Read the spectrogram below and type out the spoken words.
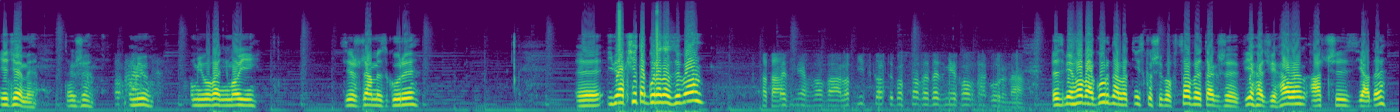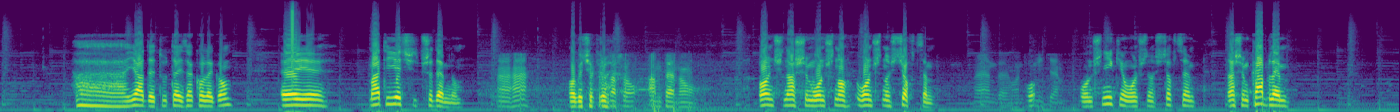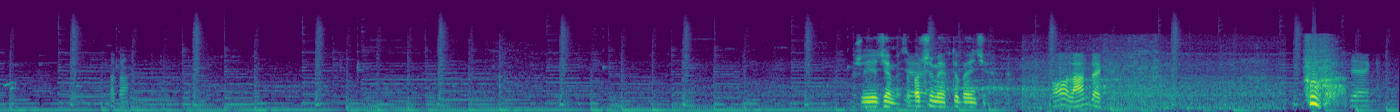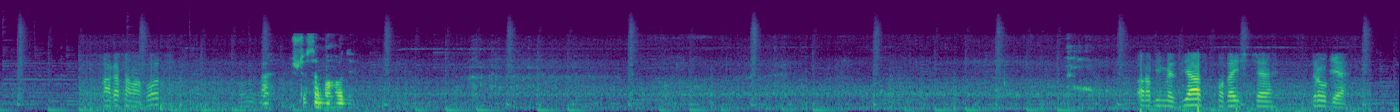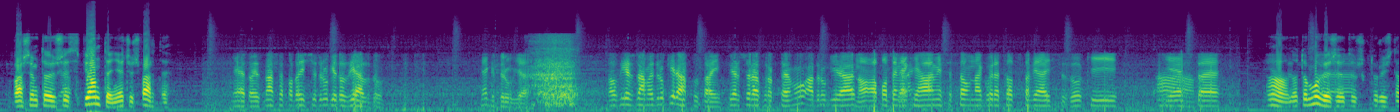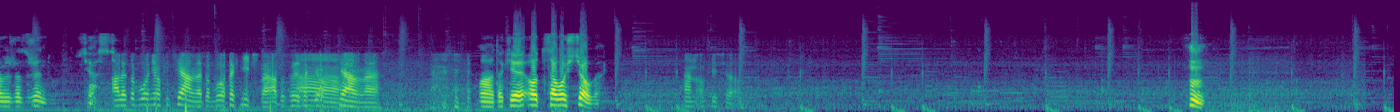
Jedziemy. Także umił, umiłowani moi, zjeżdżamy z góry. E, I jak się ta góra nazywa? Co tam? Bezmiechowa, lotnisko szybowcowe Bezmiechowa Górna. Bezmiechowa Górna, lotnisko szybowcowe, także wjechać wjechałem, a czy zjadę? Ah, jadę tutaj za kolegą. E, Mati, jedź przede mną. Aha. Mogę cię Z prosić. naszą anteną. Bądź naszym łączno, łącznościowcem. Będę łącznikiem. Łącznikiem, łącznościowcem, naszym kablem. To? Że jedziemy. Zobaczymy jak to będzie. O, Landek. Fuh. Pięknie. Uwaga samochód. A, jeszcze samochody. Robimy zjazd, podejście drugie. Waszym to już jest piąte, nie? Czy czwarte? Nie, to jest nasze podejście drugie do zjazdu. Jak drugie? No zjeżdżamy drugi raz tutaj. Pierwszy raz rok temu, a drugi raz... No a potem jak jechałem jeszcze z tą na górę, to odstawiałeś Suzuki, A, jeszcze... A, no to mówię, że to już któryś tam raz z rzędu zjazd. Ale to było nieoficjalne, to było techniczne, a to sobie takie A. oficjalne. A, takie odcałościowe. Unofficial. Hmm.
